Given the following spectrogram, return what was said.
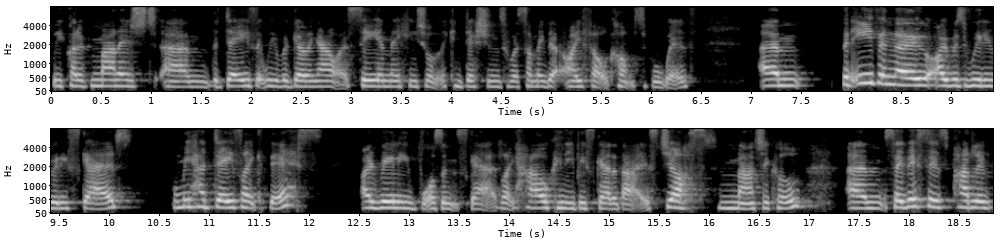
We kind of managed um, the days that we were going out at sea and making sure that the conditions were something that I felt comfortable with. Um, but even though I was really, really scared, when we had days like this, I really wasn't scared. Like, how can you be scared of that? It's just magical. Um, so this is paddling,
